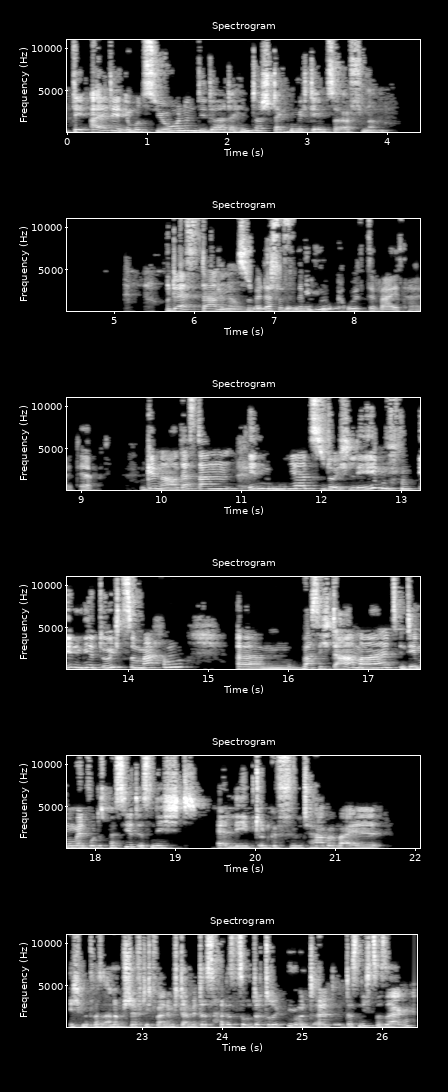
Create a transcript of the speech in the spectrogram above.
de, all den Emotionen, die da dahinter stecken, mich dem zu öffnen. Und das dann genau, zu weil das ist nämlich die größte Weisheit, ja. Genau, das dann in mir zu durchleben, in mir durchzumachen, ähm, was ich damals, in dem Moment, wo das passiert ist, nicht erlebt und gefühlt habe, weil ich mit was anderem beschäftigt war, nämlich damit, das alles zu unterdrücken und äh, das nicht zu sagen.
